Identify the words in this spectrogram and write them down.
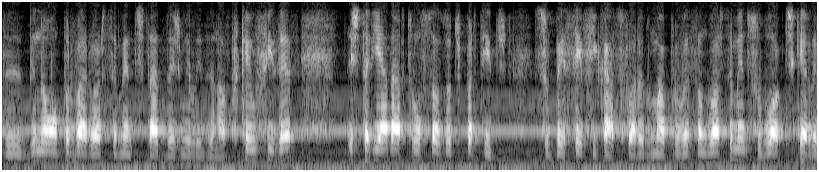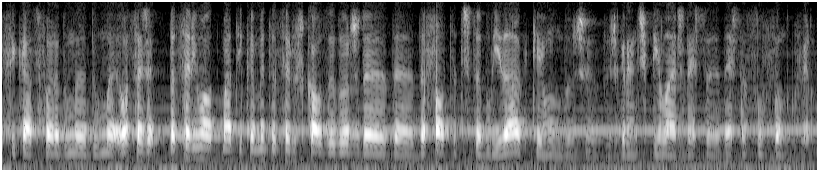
de, de não aprovar o Orçamento de Estado de 2019, porque eu o fizesse, estaria a dar trunfos aos outros partidos. Se o PC ficasse fora de uma aprovação do Orçamento, se o Bloco de Esquerda ficasse fora de uma, de uma ou seja, passariam automaticamente a ser os causadores da, da, da falta de estabilidade, que é um dos, dos grandes pilares desta, desta solução de governo.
